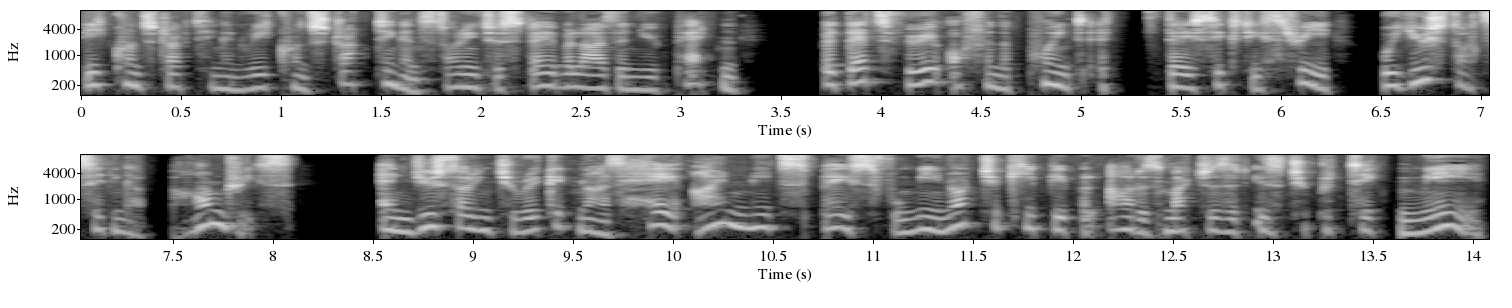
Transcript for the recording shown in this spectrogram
deconstructing and reconstructing and starting to stabilize a new pattern. But that's very often the point at day 63 where you start setting up boundaries and you're starting to recognize, hey, I need space for me, not to keep people out as much as it is to protect me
